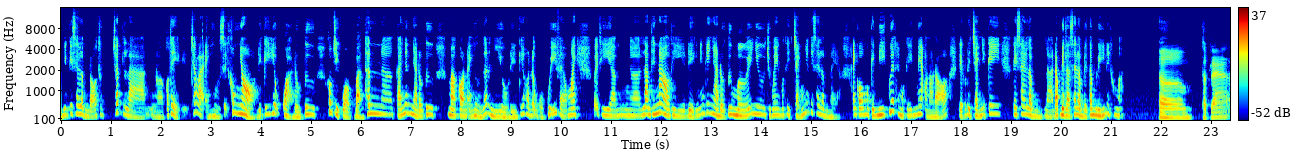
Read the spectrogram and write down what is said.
những cái sai lầm đó thực chất là uh, có thể chắc là ảnh hưởng sẽ không nhỏ đến cái hiệu quả đầu tư không chỉ của bản thân uh, cá nhân nhà đầu tư mà còn ảnh hưởng rất là nhiều đến cái hoạt động của quỹ phải không anh? Vậy thì uh, làm thế nào thì để những cái nhà đầu tư mới như chúng em có thể tránh những cái sai lầm này ạ? Anh có một cái bí quyết hay một cái mẹo nào đó để có thể tránh những cái cái sai lầm à, đặc biệt là sai lầm về tâm lý này không ạ? uh, thật ra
